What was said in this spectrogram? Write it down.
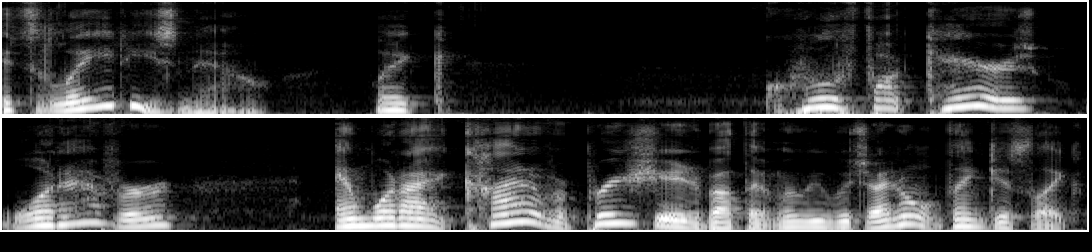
it's ladies now. Like who the fuck cares? Whatever and what i kind of appreciated about that movie which i don't think is like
